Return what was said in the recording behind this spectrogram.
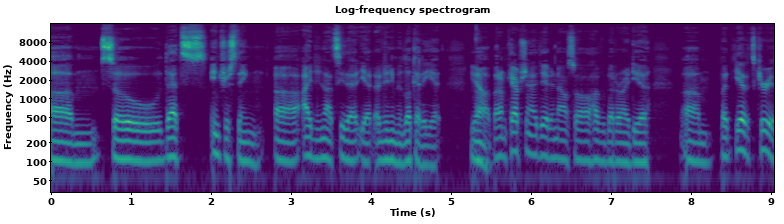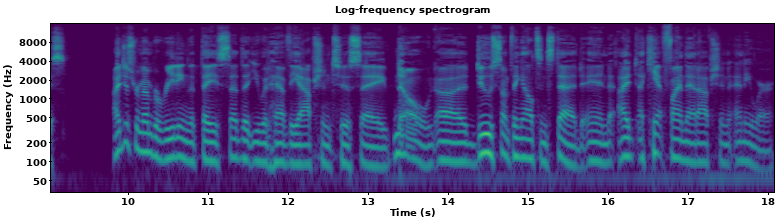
Um, so that's interesting. Uh, I did not see that yet. I didn't even look at it yet. Yeah. Uh, but I'm capturing that data now, so I'll have a better idea. Um, but yeah, it's curious. I just remember reading that they said that you would have the option to say no, uh, do something else instead, and I, I can't find that option anywhere.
